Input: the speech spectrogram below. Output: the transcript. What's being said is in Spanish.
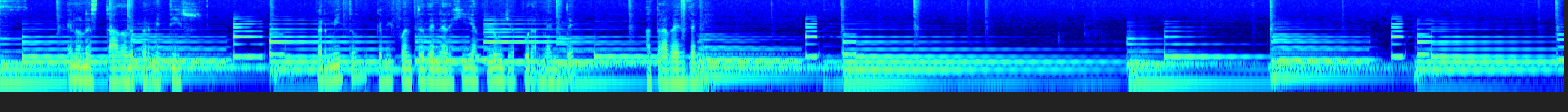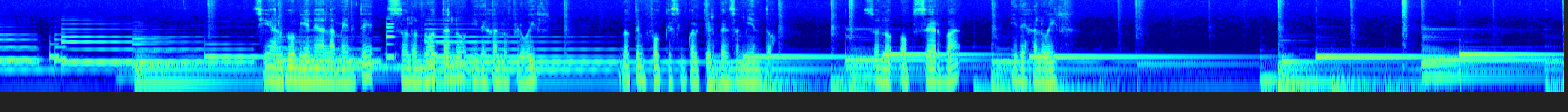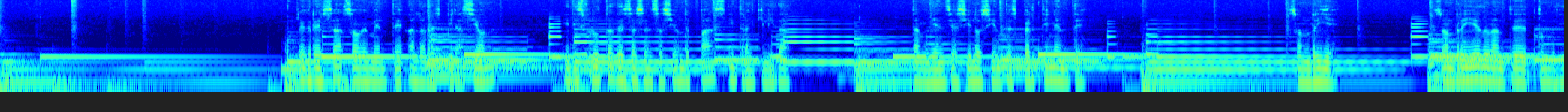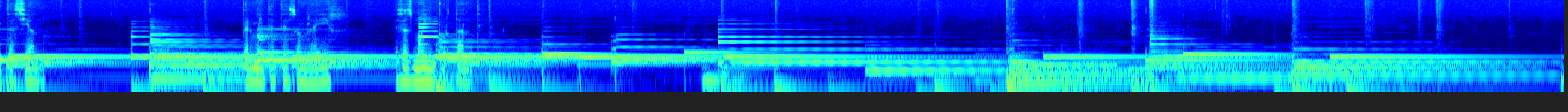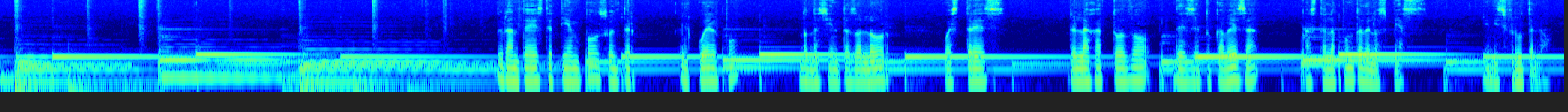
en un estado de permitir. Permito que mi fuente de energía fluya puramente a través de mí. Si algo viene a la mente, solo nótalo y déjalo fluir. No te enfoques en cualquier pensamiento. Solo observa y déjalo ir. Regresa suavemente a la respiración y disfruta de esa sensación de paz y tranquilidad si lo sientes pertinente. Sonríe. Sonríe durante tu meditación. Permítete sonreír. Eso es muy importante. Durante este tiempo suelta el cuerpo donde sientas dolor o estrés. Relaja todo desde tu cabeza hasta la punta de los pies y disfrútalo.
